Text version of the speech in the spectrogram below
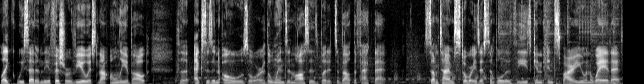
like we said in the official review, it's not only about the X's and O's or the wins and losses, but it's about the fact that sometimes stories as simple as these can inspire you in a way that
